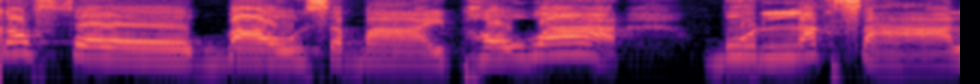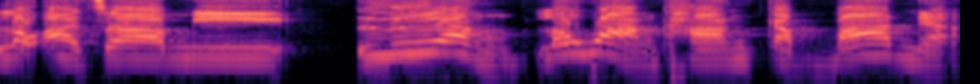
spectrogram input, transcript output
ก็โฟเบาสบาย เพราะว่าบุญรักษาเราอาจจะมี เรื่องระหว่างทางกลับบ้านเนี่ย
